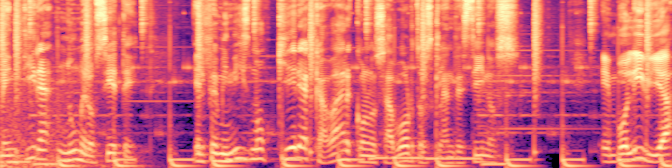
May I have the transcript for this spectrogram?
Mentira número 7. El feminismo quiere acabar con los abortos clandestinos. En Bolivia,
